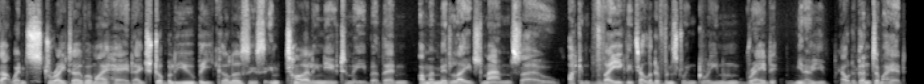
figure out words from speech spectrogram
That went straight over my head. HWB colors is entirely new to me, but then I'm a middle aged man, so I can vaguely tell the difference between green and red. You know, you held a gun to my head.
